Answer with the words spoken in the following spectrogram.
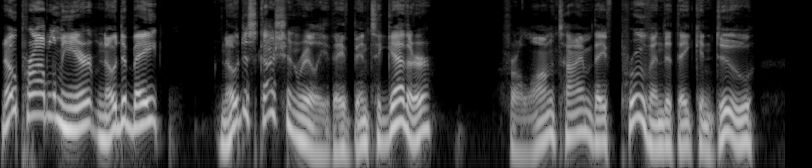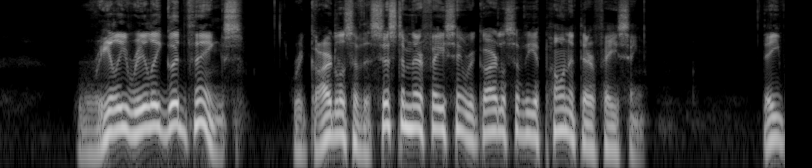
No problem here, no debate, no discussion really. They've been together for a long time. They've proven that they can do really, really good things, regardless of the system they're facing, regardless of the opponent they're facing. They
